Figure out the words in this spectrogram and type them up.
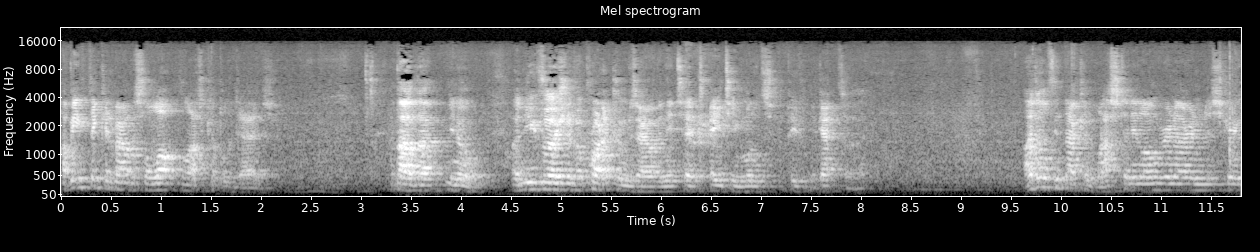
I've been thinking about this a lot the last couple of days. About that, you know, a new version of a product comes out and it takes 18 months for people to get to it. I don't think that can last any longer in our industry.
